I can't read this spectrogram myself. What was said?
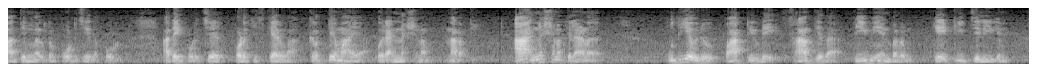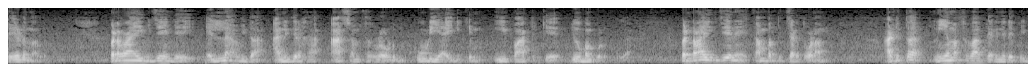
മാധ്യമങ്ങൾ റിപ്പോർട്ട് ചെയ്തപ്പോൾ അതേക്കുറിച്ച് പൊളിറ്റിക്സ് കേരള കൃത്യമായ ഒരു അന്വേഷണം നടത്തി. ആ അന്വേഷണത്തിലാണ് പുതിയ ഒരു പാർട്ടിയുടെ സാധ്യത പി വി അൻവറും കെ ടി ജലീലും തേടുന്നത്. പിണറായി വിജയന്റെ എല്ലാവിധ അനുഗ്രഹ ആശംസകളോടും കൂടിയായിരിക്കും ഈ പാർട്ടിക്ക് രൂപം കൊടുക്കുക. പിണറായി വിജയനെ സംബന്ധിച്ചിടത്തോളം അടുത്ത നിയമസഭാ തെരഞ്ഞെടുപ്പിൽ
